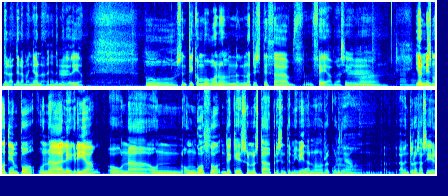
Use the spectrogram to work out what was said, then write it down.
de la, de la mañana, ¿eh? del Mm. mediodía. Uh, sentí como, bueno, una, una tristeza fea, así. Mm. Y al mismo tiempo una alegría o, una, o un, o un gozo de que eso no está presente en mi vida. No recuerdo. Aventuras así,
